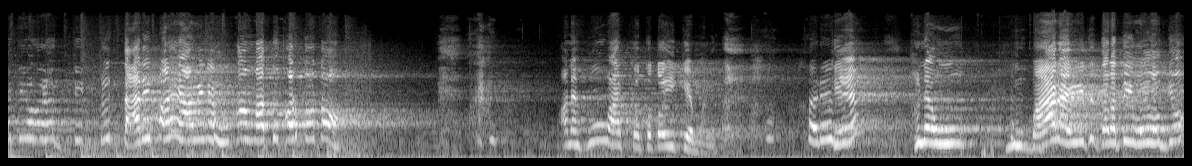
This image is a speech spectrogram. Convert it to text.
નથી ઓળખતી તું તારી પાસે આવીને હું કામ વાતો કરતો તો? અને હું વાત કરતો તો ઈ કે મને. અરે કે? અને હું હું બહાર આવી તો તરત ઈ વયો ગયો.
